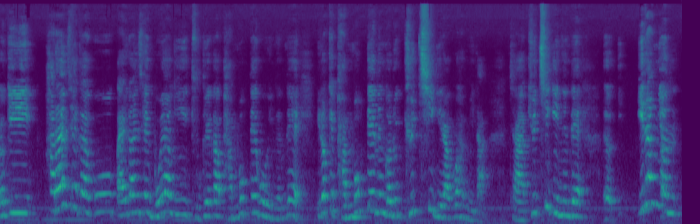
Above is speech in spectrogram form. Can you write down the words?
여기 파란색하고 빨간색 모양이 두 개가 반복되고 있는데 이렇게 반복되는 거를 규칙이라고 합니다. 자, 규칙이 있는데 어, 1학년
